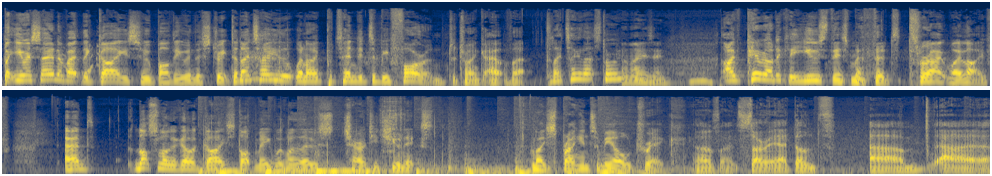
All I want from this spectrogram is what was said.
But you were saying about the guys who bother you in the street. Did I tell you that when I pretended to be foreign to try and get out of that? Did I tell you that story? Amazing. I've periodically used this method throughout my life, and not so long ago, a guy stopped me with one of those charity tunics, and I sprang into my old trick. I was like, "Sorry, I don't." Um, uh,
